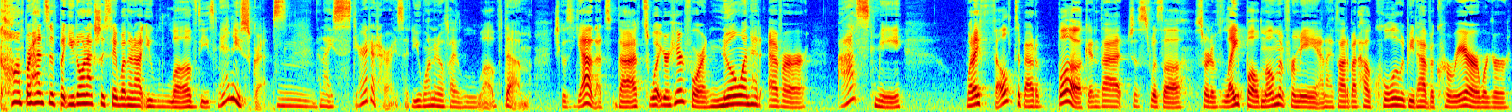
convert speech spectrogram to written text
comprehensive, but you don't actually say whether or not you love these manuscripts. And I stared at her. I said, "You want to know if I love them?" She goes, "Yeah, that's that's what you're here for." And no one had ever asked me what I felt about a book, and that just was a sort of light bulb moment for me. And I thought about how cool it would be to have a career where your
